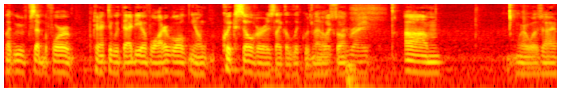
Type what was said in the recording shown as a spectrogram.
like we've said before, connected with the idea of water. Well, you know, quicksilver is like a liquid metal. so, right. um, where was I?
